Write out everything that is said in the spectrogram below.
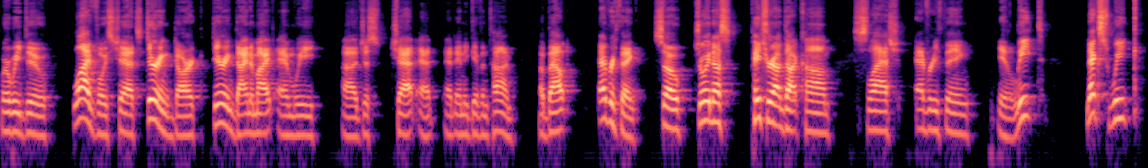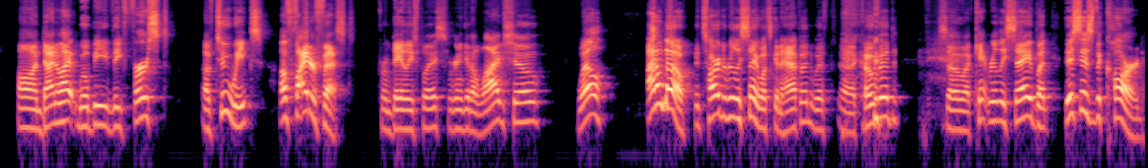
where we do live voice chats during dark, during dynamite, and we uh, just chat at, at any given time about everything. So join us, patreon.com slash everything elite. Next week on Dynamite will be the first of two weeks of Fyter Fest from Daily's Place. We're going to get a live show. Well, I don't know. It's hard to really say what's going to happen with uh, COVID. so I can't really say, but this is the card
